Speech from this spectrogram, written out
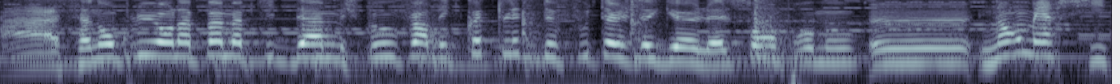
Ah, ça non plus, on n'a pas, ma petite dame. Je peux vous faire des côtelettes de foutage de gueule, elles sont en promo. Euh, non merci.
